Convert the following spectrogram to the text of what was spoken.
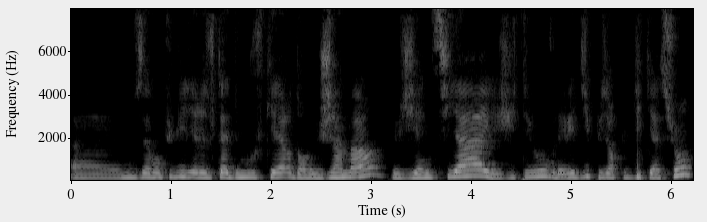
nous avons publié les résultats de MoveCare dans le JAMA, le JNCI, les JTO, vous l'avez dit, plusieurs publications,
